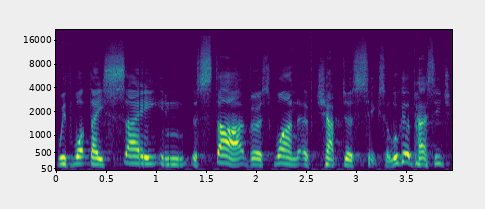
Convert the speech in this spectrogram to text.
with what they say in the start, verse 1 of chapter 6. So look at the passage,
